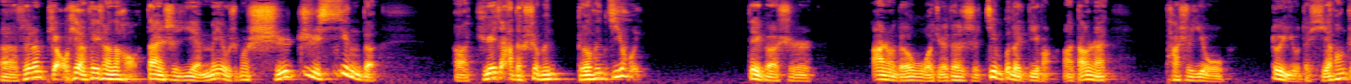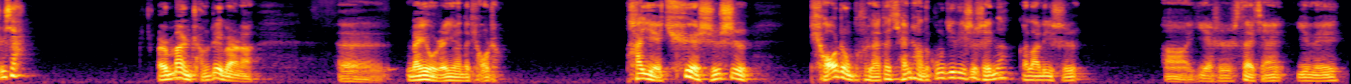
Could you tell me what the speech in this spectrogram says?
呃，虽然表现非常的好，但是也没有什么实质性的。啊，绝佳的射门得分机会，这个是阿诺德，我觉得是进步的地方啊。当然，他是有队友的协防之下，而曼城这边呢，呃，没有人员的调整，他也确实是调整不出来。他前场的攻击力是谁呢？格拉利什啊，也是赛前因为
